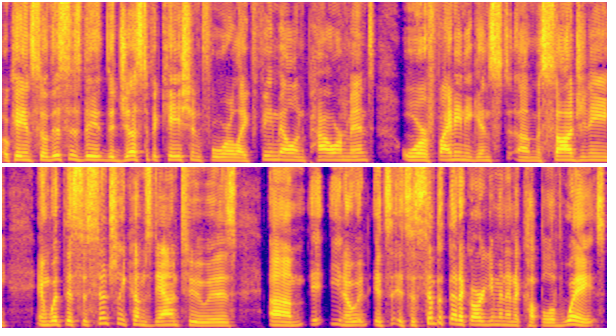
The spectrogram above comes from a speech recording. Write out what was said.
Okay, and so this is the, the justification for like female empowerment or fighting against uh, misogyny. And what this essentially comes down to is, um, it, you know, it, it's, it's a sympathetic argument in a couple of ways.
